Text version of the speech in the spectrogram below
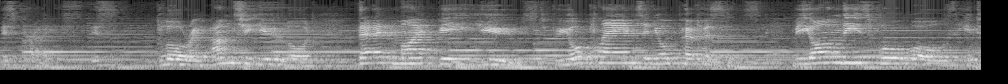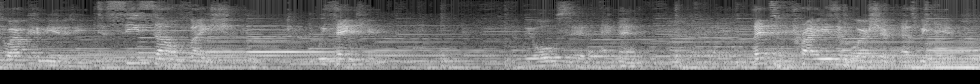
this praise, this glory unto you, Lord, that it might be used for your plans and your purposes beyond these four walls into our community to see salvation. We thank you. All said, Amen. Let's praise and worship as we give.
